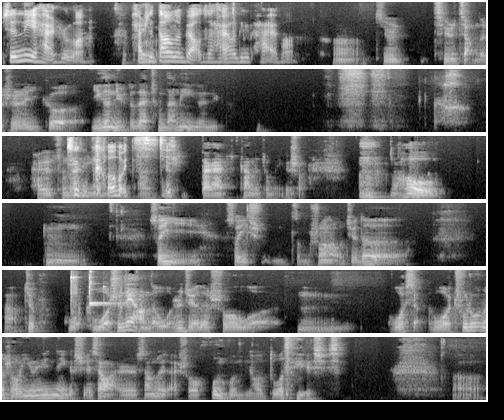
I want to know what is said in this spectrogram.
真厉害是吗？还是呃当了婊子还要立牌坊？嗯，其实其实讲的是一个一个女的在称赞另一个女的，还是称赞另一个女的，啊就是大概是干了这么一个事儿。然后，嗯，所以所以是怎么说呢？我觉得啊，就我我是这样的，我是觉得说我嗯，我小我初中的时候，因为那个学校还是相对来说混混比较多的一个学校，呃，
